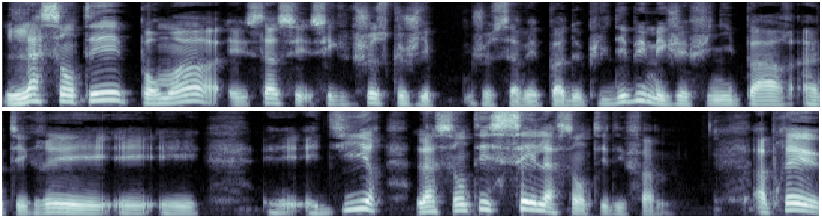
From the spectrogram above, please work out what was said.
la santé, pour moi, et ça c'est quelque chose que je ne savais pas depuis le début, mais que j'ai fini par intégrer et, dire, la santé, c'est la santé des femmes. Après,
